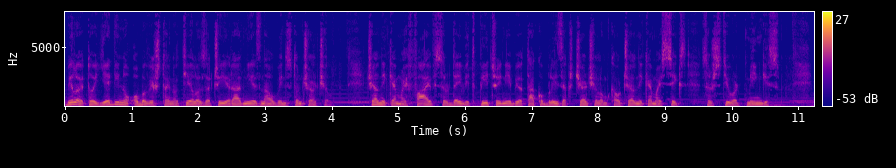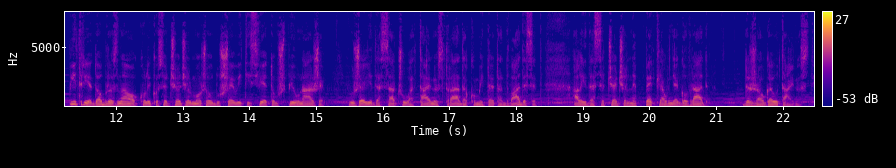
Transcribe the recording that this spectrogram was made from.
Bilo je to jedino obavještajno tijelo za čiji rad nije znao Winston Churchill. Čelnik MI5, Sir David Petrie, nije bio tako blizak s Churchillom kao čelnik MI6, Sir Stuart Mingis. Petrie je dobro znao koliko se Churchill može oduševiti svijetom špijunaže u želji da sačuva tajnost rada Komiteta 20, ali da se Churchill ne petlja u njegov rad, držao ga je u tajnosti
